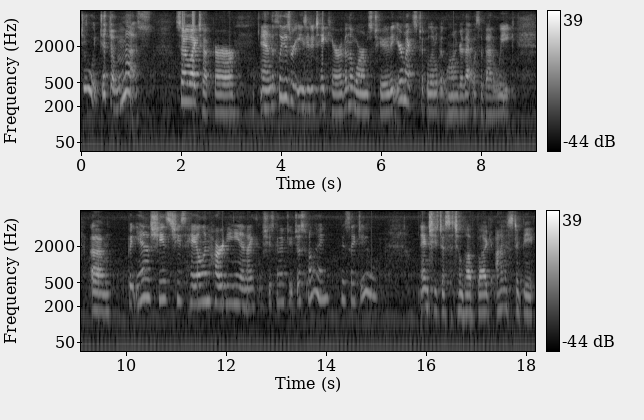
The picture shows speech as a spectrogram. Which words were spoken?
just a mess. So I took her. And the fleas were easy to take care of, and the worms too. The ear mites took a little bit longer. That was about a week. Um, but yeah, she's she's hale and hearty, and I think she's going to do just fine. Yes, I do. And she's just such a love bug. Honest to be,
